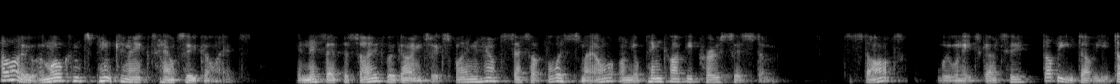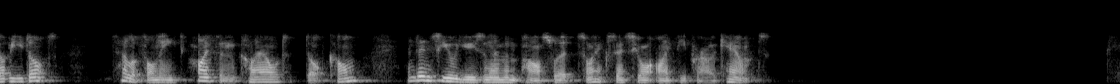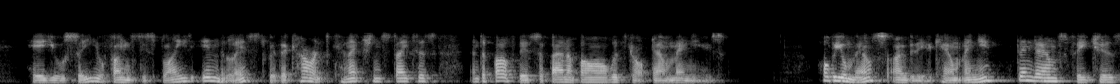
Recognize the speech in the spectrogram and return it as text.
Hello and welcome to Pink Connect How-To Guides. In this episode we're going to explain how to set up voicemail on your Pink IP Pro system. To start, we will need to go to www.telephony-cloud.com and enter your username and password to access your IP Pro account. Here you'll see your phones displayed in the list with the current connection status and above this a banner bar with drop-down menus. Hover your mouse over the account menu, then down to features,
